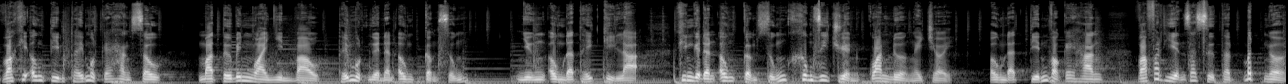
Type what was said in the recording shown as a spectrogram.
Và khi ông tìm thấy một cái hang sâu mà từ bên ngoài nhìn vào thấy một người đàn ông cầm súng. Nhưng ông đã thấy kỳ lạ khi người đàn ông cầm súng không di chuyển qua nửa ngày trời. Ông đã tiến vào cái hang và phát hiện ra sự thật bất ngờ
